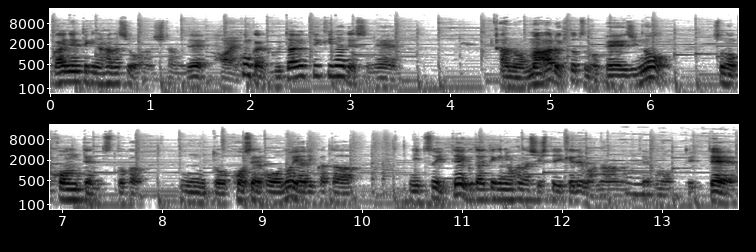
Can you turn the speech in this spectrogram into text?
う概念的な話をお話ししたんではい。今回具体的なですねあの、まあ、ある一つのページのそのコンテンツとかうんと構成法のやり方について具体的にお話ししていければななんて思っていて、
